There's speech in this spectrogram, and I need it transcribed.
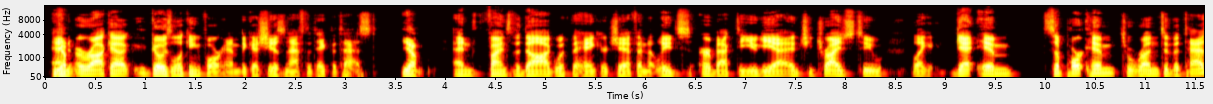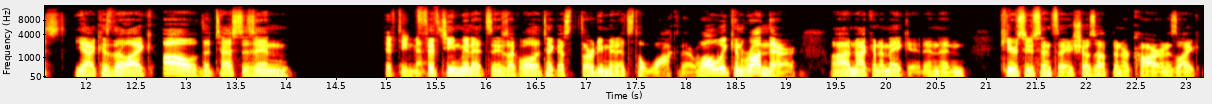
And Yep. Uruka goes looking for him because she doesn't have to take the test. Yep. And finds the dog with the handkerchief and it leads her back to Yuiga and she tries to like get him support him to run to the test. Yeah, because they're like, oh, the test is in 15 minutes. 15 minutes. And he's like, well, it'd take us 30 minutes to walk there. Well, we can run there. I'm not going to make it. And then Kirisu sensei shows up in her car and is like,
